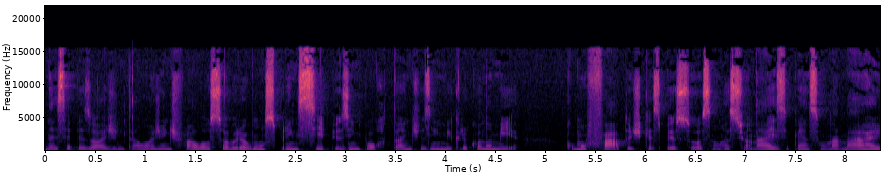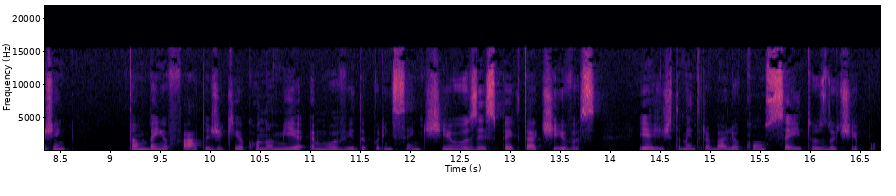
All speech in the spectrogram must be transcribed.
Nesse episódio, então, a gente falou sobre alguns princípios importantes em microeconomia, como o fato de que as pessoas são racionais e pensam na margem, também o fato de que a economia é movida por incentivos e expectativas, e a gente também trabalhou conceitos do tipo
